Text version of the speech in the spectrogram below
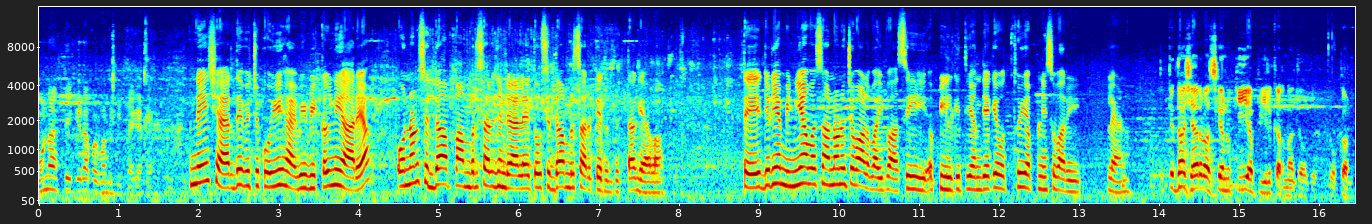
ਉਹਨਾਂ ਵਾਸਤੇ ਕਿਹੜਾ ਪ੍ਰਬੰਧ ਕੀਤਾ ਗਿਆ ਹੈ? ਨਹੀਂ ਸ਼ਹਿਰ ਦੇ ਵਿੱਚ ਕੋਈ ਹੈਵੀ ਵਹੀਕਲ ਨਹੀਂ ਆ ਰਿਹਾ। ਉਹਨਾਂ ਨੂੰ ਸਿੱਧਾ ਆਪਾਂ ਅੰਮ੍ਰਿਤਸਰ ਜੰਡਿਆਲੇ ਤੋਂ ਸਿੱਧਾ ਅੰਮ੍ਰਿਤਸਰ ਕਰ ਦਿੱਤਾ ਗਿਆ ਵਾ। ਤੇ ਜਿਹੜੀਆਂ ਮਿੰਨੀਆਂ ਬੱਸਾਂ ਉਹਨਾਂ ਨੂੰ ਚਵਾਲ ਬਾਈਪਾਸ ਹੀ ਅਪੀਲ ਕੀਤੀ ਜਾਂਦੀ ਹੈ ਕਿ ਉੱਥੋਂ ਹੀ ਆਪਣੀ ਸਵਾਰੀ ਲੈਣ। ਕਿੱਦਾਂ ਸ਼ਹਿਰ ਵਾਸੀਆਂ ਨੂੰ ਕੀ ਅਪੀਲ ਕਰਨਾ ਚਾਹੋਗੇ ਲੋਕਾਂ ਨੂੰ?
